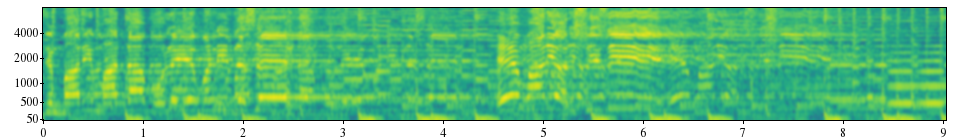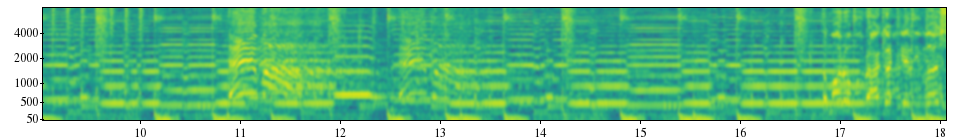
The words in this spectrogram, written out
જે મારી માતા બોલે એ બની જશે એ મારી હર્ષિદી. તમારો પ્રાગટ્ય દિવસ.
